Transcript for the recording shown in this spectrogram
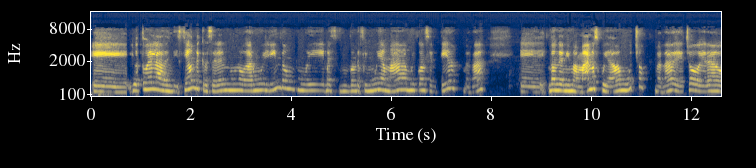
Eh, yo tuve la bendición de crecer en un hogar muy lindo, muy, donde fui muy amada, muy consentida, ¿verdad? donde mi mamá nos cuidaba mucho, ¿verdad? De hecho, era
